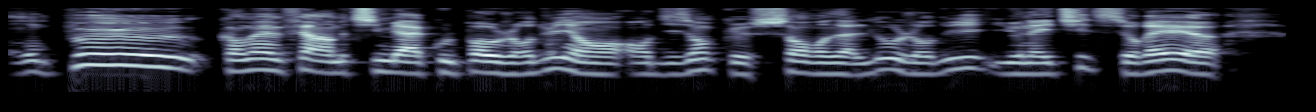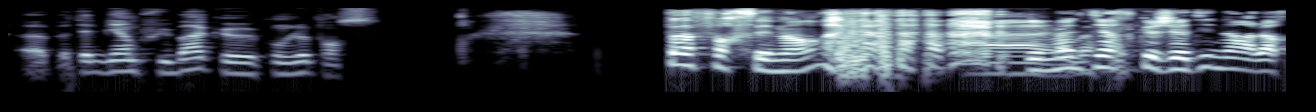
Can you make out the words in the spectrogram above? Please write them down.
on peut quand même faire un petit mea culpa aujourd'hui en, disant que sans Ronaldo aujourd'hui, United serait peut-être bien plus bas que qu'on ne le pense. Pas forcément. Ah, je vais dire ce que j'ai dit. Non, alors.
